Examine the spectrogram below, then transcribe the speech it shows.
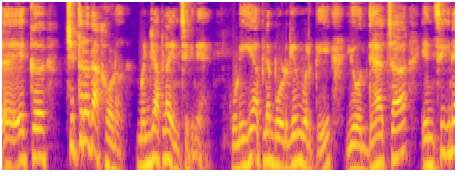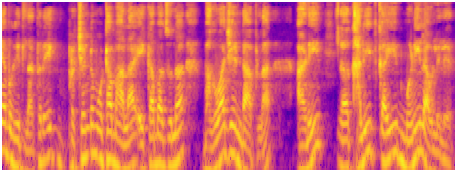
एक चित्र दाखवणं म्हणजे आपला इन्सिग्निया आहे. कोणीही आपल्या बोर्ड गेमवरती योद्ध्याचा इन्सिग्निया बघितला तर एक प्रचंड मोठा भाला एका बाजूला भगवा झेंडा आपला आणि खाली काही मणी लावलेले आहेत.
